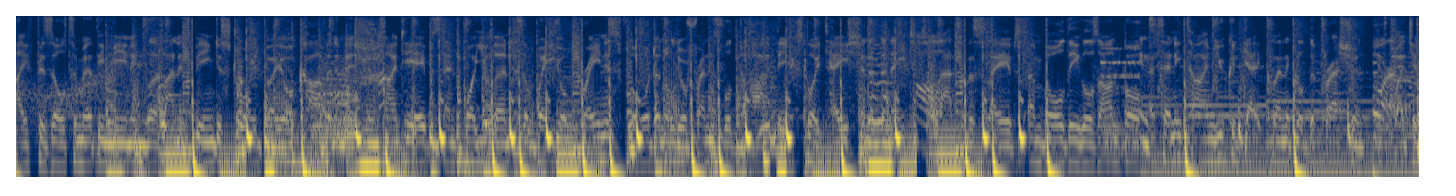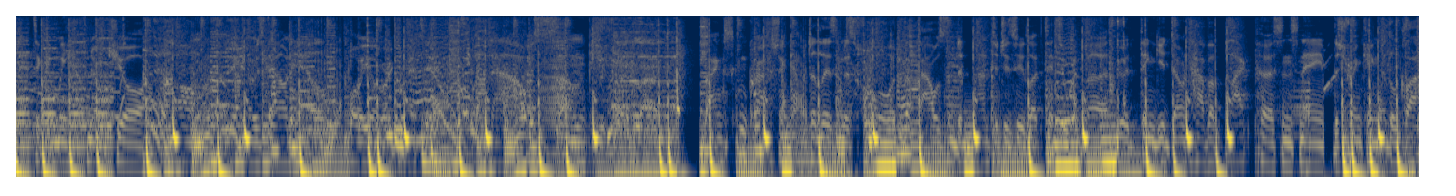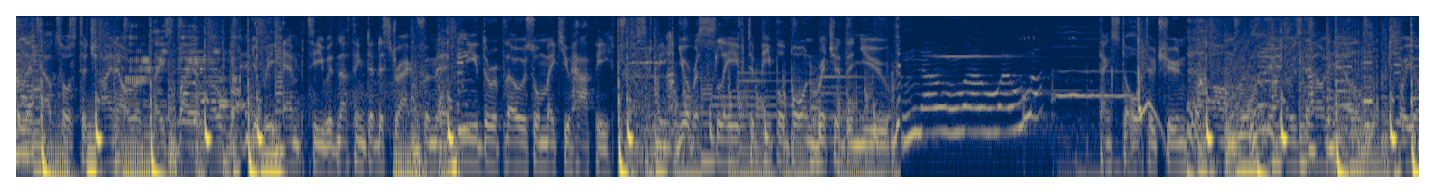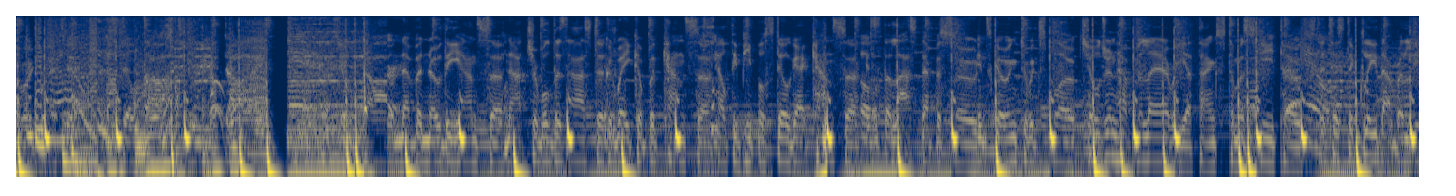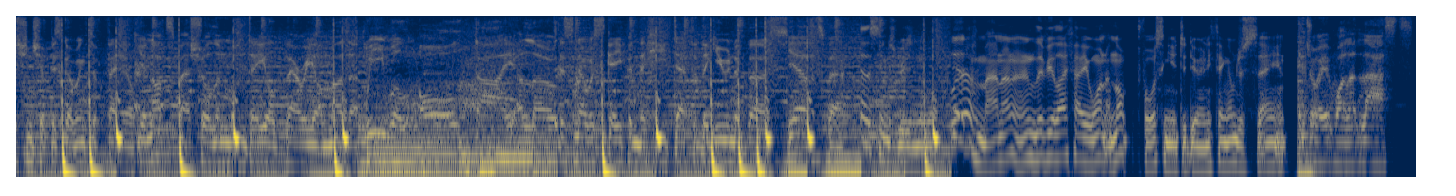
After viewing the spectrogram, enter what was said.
life is ultimately meaningless. Planet's being destroyed by your carbon emissions. 98% of what you learn is a weight. Your brain is flawed and all your friends will die. The exploitation of the natives, all that to the slaves. And bald eagles aren't born. At any time, you could get clinical depression. It's quite genetic and we have no cure. Long, it goes downhill, or you'll regret it. Now, some people have learned. Banks can crash and capitalism is flawed. A thousand advantages you looked into at birth. Good thing you don't have a black person's name. The shrinking middle class is outsourced to China empty with nothing to distract from it. Neither of those will make you happy. Trust me, you're a slave to people born richer than you. No. Thanks to autotune, um, it goes downhill, or you'll regret. Still die till you die. You'll never know the answer. Natural disaster could wake up with cancer. Healthy people still get cancer. It's the last episode. It's going to explode. Children have malaria thanks to mosquitoes. Statistically, that relationship is going to fail. You're not special, and one day you'll bury your mother. We will all. There's no escaping the heat death of the universe. Yeah, that's fair. Yeah, that seems reasonable. Whatever, man. I don't know. Live your life how you want. I'm not forcing you to do anything. I'm just saying. Enjoy it while it lasts.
